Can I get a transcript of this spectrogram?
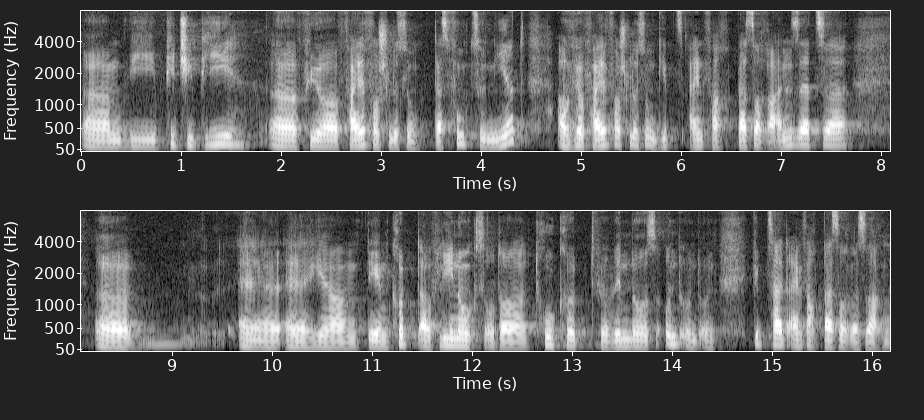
ähm, wie PGP äh, für Fileverschlüsselung. Das funktioniert, aber für Fileverschlüsselung gibt es einfach bessere Ansätze. Äh, äh, hier DMCrypt auf Linux oder TrueCrypt für Windows und, und, und. Gibt es halt einfach bessere Sachen.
